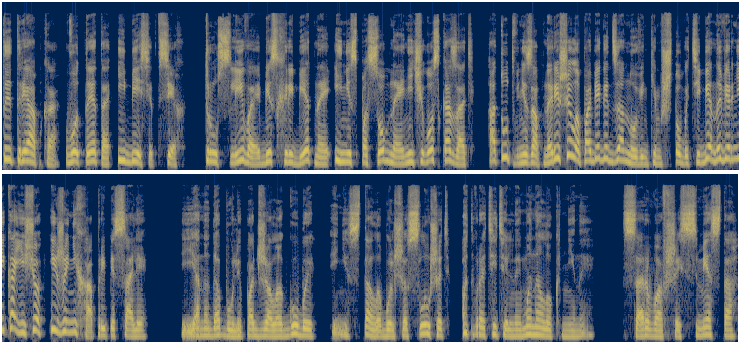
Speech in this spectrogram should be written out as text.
Ты тряпка. Вот это и бесит всех. Трусливая, бесхребетная и неспособная ничего сказать. А тут внезапно решила побегать за новеньким, чтобы тебе наверняка еще и жениха приписали. Яна до боли поджала губы и не стала больше слушать отвратительный монолог Нины. Сорвавшись с места,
